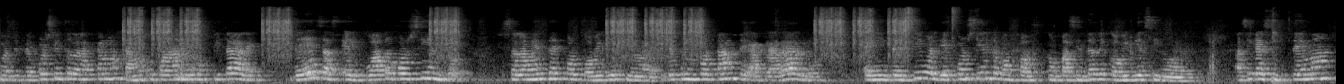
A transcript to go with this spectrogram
53% de las camas están ocupadas en los hospitales, de esas el 4% solamente es por COVID-19. Así que es importante aclararlo. En intensivo el 10% con, con pacientes de COVID-19. Así que el sistema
